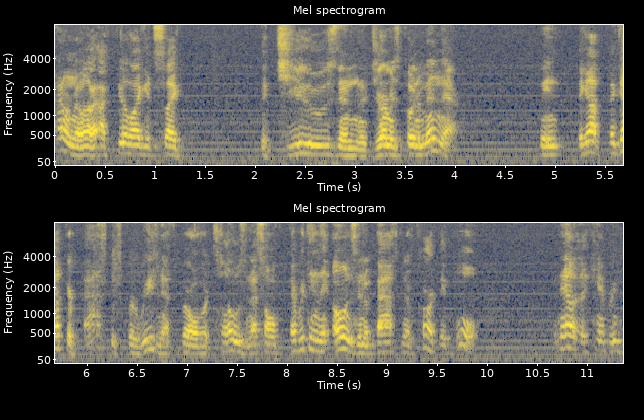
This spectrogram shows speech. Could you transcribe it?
I don't know. I I feel like it's like the Jews and the Germans put them in there. I mean, they got they got their baskets for a reason. That's where all their clothes and that's all everything they own is in a basket or cart they pull. And now they can't bring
